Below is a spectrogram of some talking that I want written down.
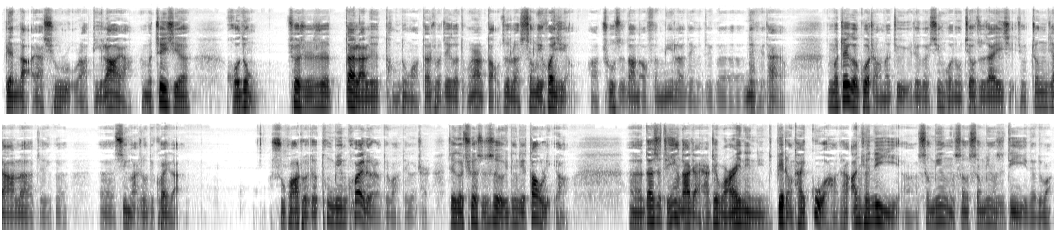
鞭打呀、羞辱啊、滴蜡呀，那么这些活动确实是带来了疼痛啊。但是说这个同样导致了生理唤醒啊，促使大脑分泌了这个这个内啡肽啊。那么这个过程呢，就与这个性活动交织在一起，就增加了这个呃性感受的快感。俗话说叫痛并快乐了，对吧？这个词儿，这个确实是有一定的道理啊。嗯，但是提醒大家一下，这玩意儿呢，你别整太过哈，它安全第一啊，生命生生命是第一的，对吧？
